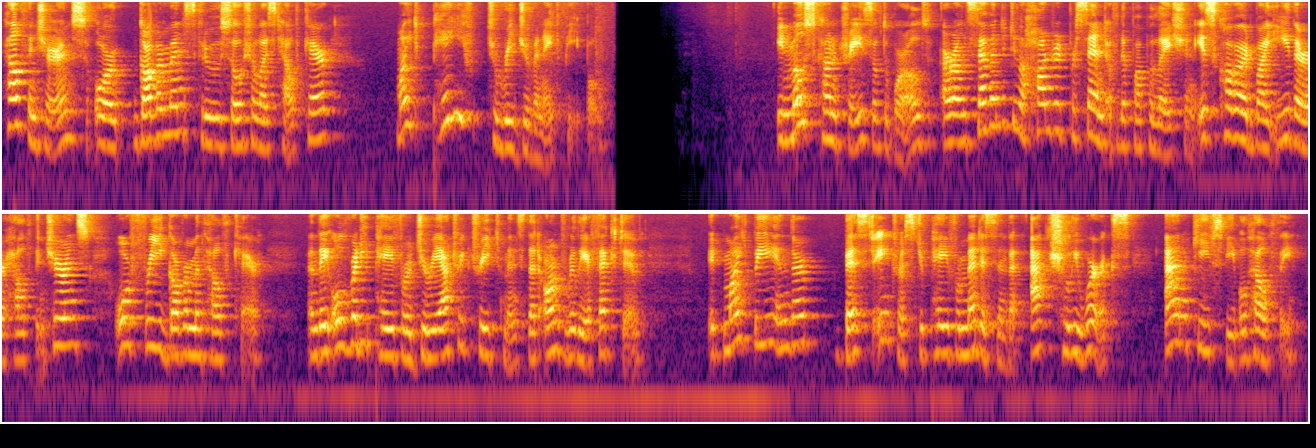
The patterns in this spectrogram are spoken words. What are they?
health insurance, or governments through socialized healthcare, might pay to rejuvenate people. In most countries of the world, around 70 to 100% of the population is covered by either health insurance or free government health care, and they already pay for geriatric treatments that aren't really effective. It might be in their best interest to pay for medicine that actually works and keeps people healthy,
